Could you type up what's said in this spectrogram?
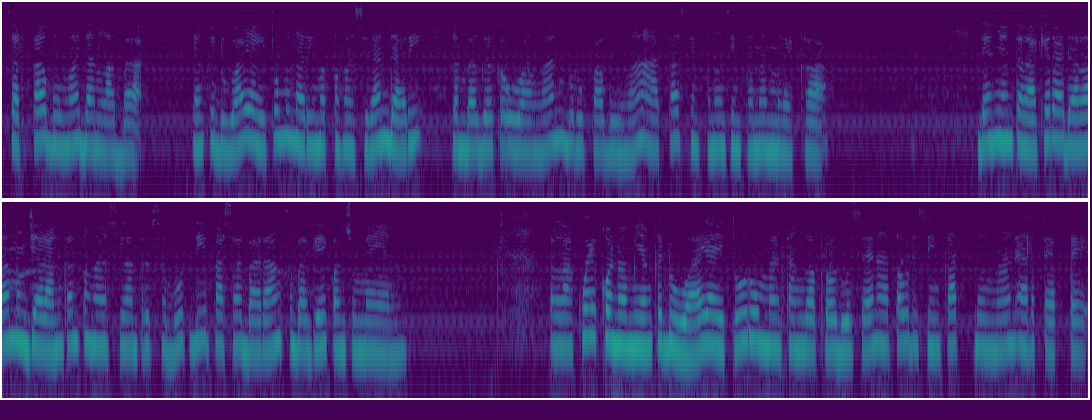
serta bunga dan laba. Yang kedua yaitu menerima penghasilan dari lembaga keuangan berupa bunga atas simpanan-simpanan mereka. Dan yang terakhir adalah menjalankan penghasilan tersebut di pasar barang sebagai konsumen. Pelaku ekonomi yang kedua yaitu rumah tangga produsen atau disingkat dengan RTP.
